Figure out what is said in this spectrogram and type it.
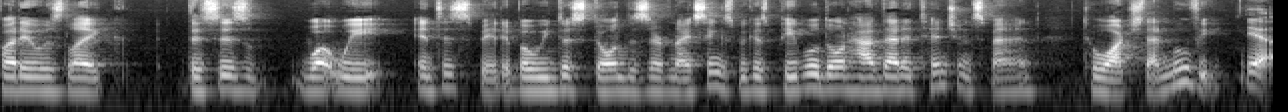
but it was like this is what we anticipated, but we just don't deserve nice things because people don't have that attention span to watch that movie. Yeah.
